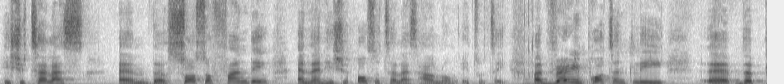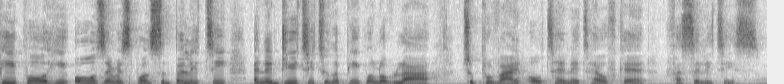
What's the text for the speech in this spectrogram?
he should tell us um, the source of funding, and then he should also tell us how long it will take. Mm. But very importantly, uh, the people, he owes a responsibility and a duty to the people of La to provide alternate healthcare facilities. Mm.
